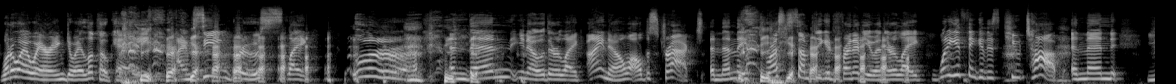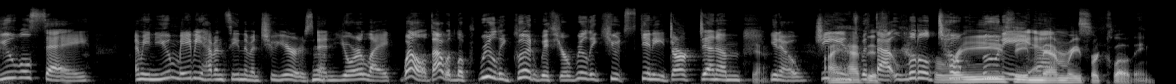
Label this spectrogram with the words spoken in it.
what am i wearing? Do i look okay? I'm seeing bruce like ugh. and then you know they're like i know i'll distract. And then they thrust something in front of you and they're like what do you think of this cute top? And then you will say I mean, you maybe haven't seen them in two years, and you're like, well, that would look really good with your really cute, skinny, dark denim, Yeah. you know, jeans with that little crazy booty. and- memory for clothing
